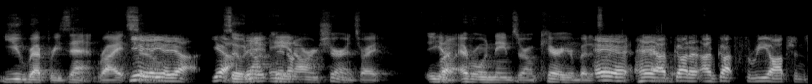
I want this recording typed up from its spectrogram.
you represent, right? Yeah, so, yeah, yeah, yeah. yeah. So they, not A and R Insurance, right? You right. know, everyone names their own carrier, but it's hey, like, hey, I've got a, I've got three options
